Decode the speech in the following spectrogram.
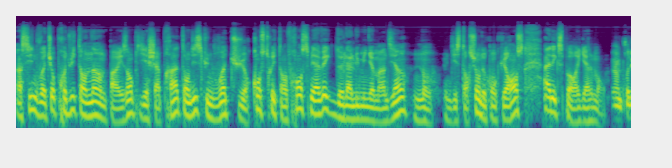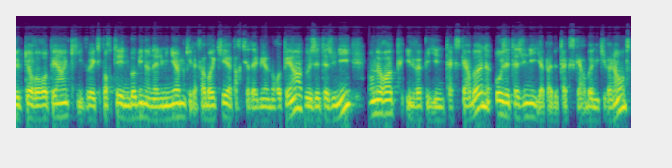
Ainsi, une voiture produite en Inde, par exemple, y échappera, tandis qu'une voiture construite en France, mais avec de l'aluminium indien, non. Une distorsion de concurrence à l'export également. Un producteur européen qui veut exporter une bobine en aluminium qu'il a fabriquée à partir d'aluminium européen aux États-Unis. En Europe, il va payer une taxe carbone. Aux États-Unis, il n'y a pas de taxe carbone équivalente.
